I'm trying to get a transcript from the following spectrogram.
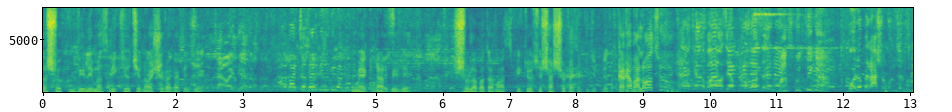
দর্শক, বেলে মাছ বিক্রি হচ্ছে নয়শো টাকা কেজি। মেঘনার বেলে। শোলা পাতা মাছ বিক্রি হচ্ছে সাতশো টাকা কেজি প্রিয় কাকা ভালো আছো? হ্যাঁ কাকা ভালো আছে। আপনি ভালো আছেন? মাছ কোথেকা ভৈরবের আশুগঞ্জের মাছ।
